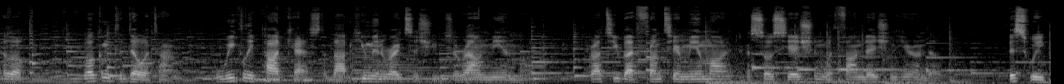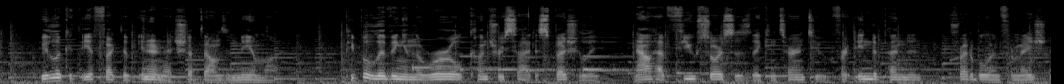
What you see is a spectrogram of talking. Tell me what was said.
Hello, welcome to Time, a weekly podcast about human rights issues around Myanmar, brought to you by Frontier Myanmar in association with Foundation Hirondelle. This week, we look at the effect of internet shutdowns in Myanmar. People living in the rural countryside, especially, now have few sources they can turn to for independent, credible information.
